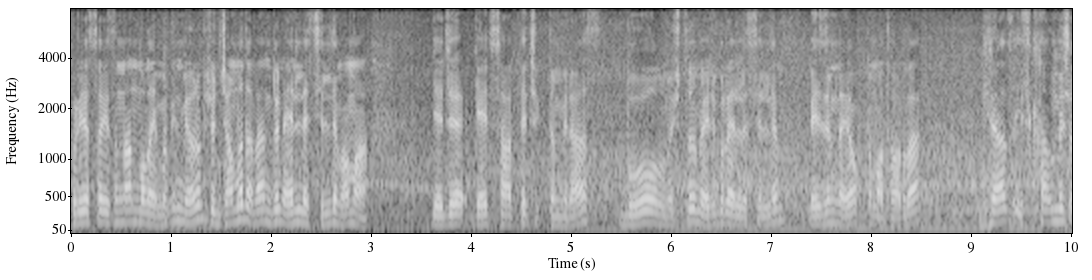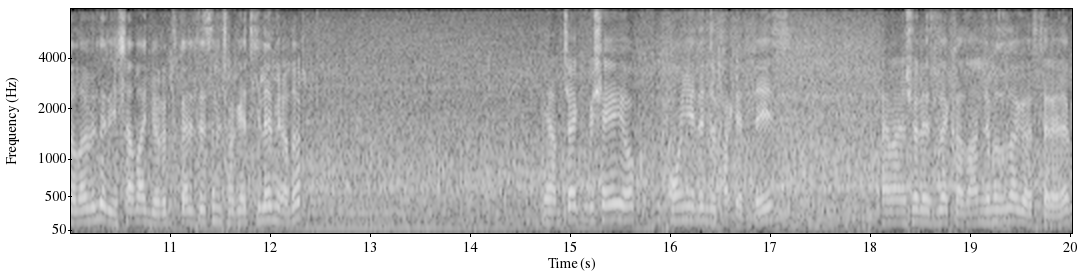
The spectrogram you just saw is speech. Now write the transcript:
Kurye sayısından dolayı mı bilmiyorum. Şu camı da ben dün elle sildim ama gece geç saatte çıktım biraz. Buğu olmuştu. Mecbur elle sildim. Bezim de yoktu motorda. Biraz iz kalmış olabilir. İnşallah görüntü kalitesini çok etkilemiyordur. Yapacak bir şey yok. 17. paketteyiz. Hemen şöyle size kazancımızı da gösterelim.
